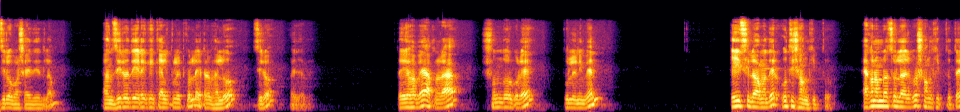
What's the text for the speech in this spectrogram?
জিরো বসাই দিয়ে দিলাম। এখন জিরো দিয়ে এটাকে ক্যালকুলেট করলে এটার ভ্যালু জিরো হয়ে যাবে। তো এইভাবে আপনারা সুন্দর করে তুলে নেবেন। এই ছিল আমাদের অতি সংক্ষিপ্ত। এখন আমরা চলে আসব সংক্ষিপ্ততে।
